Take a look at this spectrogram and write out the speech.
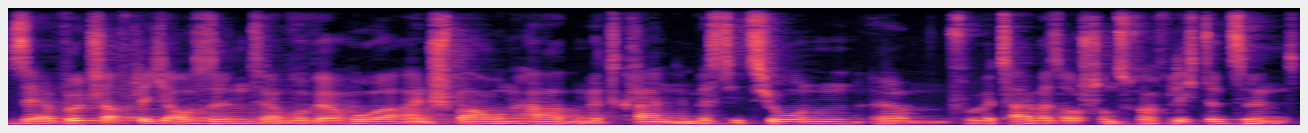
sehr wirtschaftlich auch sind, ja, wo wir hohe Einsparungen haben mit kleinen Investitionen, ähm, wo wir teilweise auch schon zu verpflichtet sind.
